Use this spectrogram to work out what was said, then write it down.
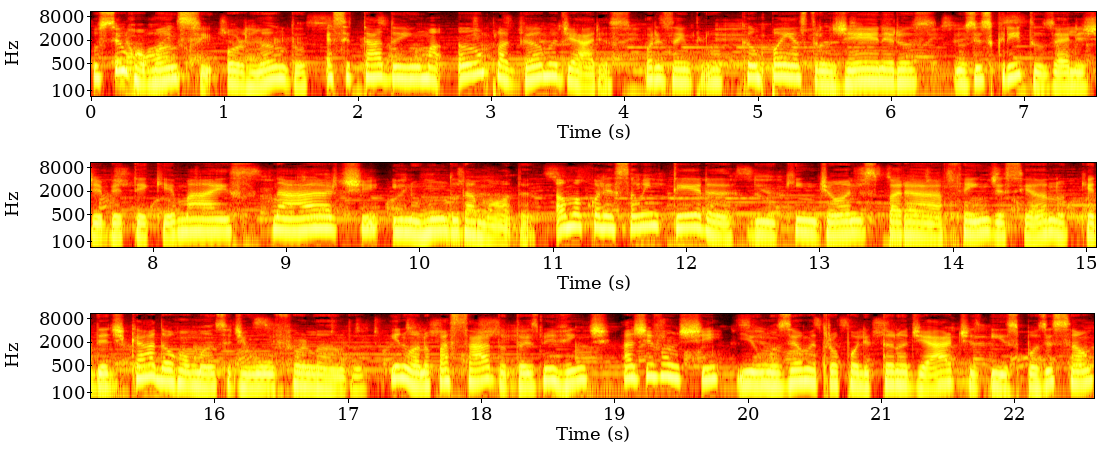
O seu romance, Orlando, é citado em uma ampla gama de áreas. Por exemplo, campanhas transgêneros, nos escritos LGBTQ+, na arte e no mundo da moda. Há uma coleção inteira do King Jones para a FEM desse ano, que é dedicada ao romance de Wolf Orlando. E no ano passado, 2020, a Givenchy e o Museu Metropolitano de Artes e Exposição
